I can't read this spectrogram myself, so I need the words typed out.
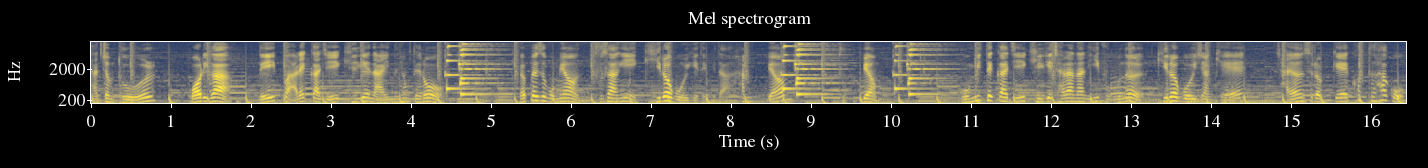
단점 둘, 머리가 네이프 아래까지 길게 나 있는 형태로 옆에서 보면 두상이 길어 보이게 됩니다. 한 뼘, 두 뼘. 몸 밑에까지 길게 자라난 이 부분을 길어 보이지 않게 자연스럽게 커트하고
